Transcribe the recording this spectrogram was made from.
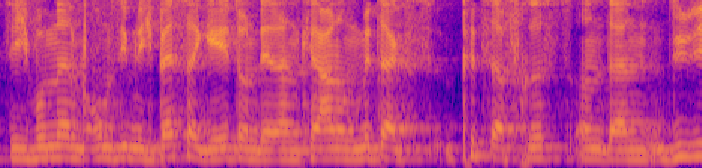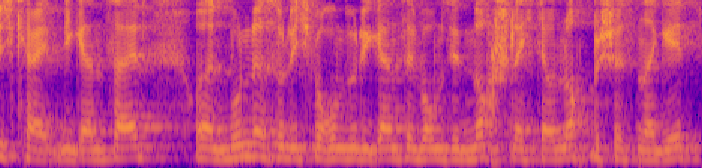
sich wundern, warum es ihm nicht besser geht und der dann, keine Ahnung, mittags Pizza frisst und dann Süßigkeiten die ganze Zeit und dann wunderst du dich, warum du die ganze Zeit, warum es dir noch schlechter schlechter und noch beschissener geht.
